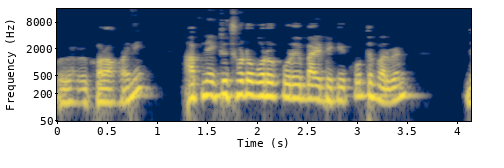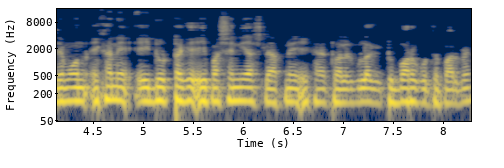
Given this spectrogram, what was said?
ওইভাবে করা হয়নি। আপনি একটু ছোট বড় করে বাড়িটিকে করতে পারবেন। যেমন এখানে এই ডোরটাকে এই পাশে নিয়ে আসলে আপনি এখানে টয়লেটগুলোকে একটু বড় করতে পারবেন।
